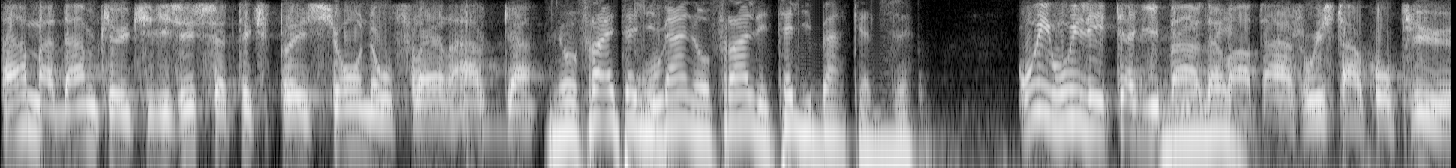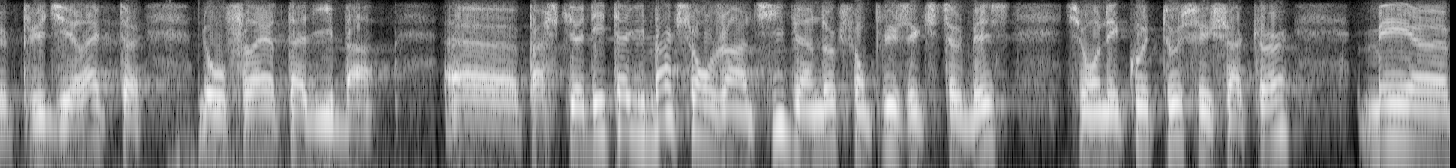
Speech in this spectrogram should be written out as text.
Hein, madame qui a utilisé cette expression, nos frères afghans. Nos frères talibans, nos frères les talibans, qu'elle disait. Oui, oui, les talibans ben davantage. Oui, c'est encore plus, plus direct. Nos frères talibans. Euh, parce qu'il y a des talibans qui sont gentils, puis il y en a qui sont plus extrémistes, si on écoute tous et chacun. Mais euh,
